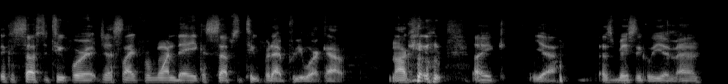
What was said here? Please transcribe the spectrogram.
it could substitute for it just like for one day, it could substitute for that pre-workout. Not like, yeah, that's basically it, man.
